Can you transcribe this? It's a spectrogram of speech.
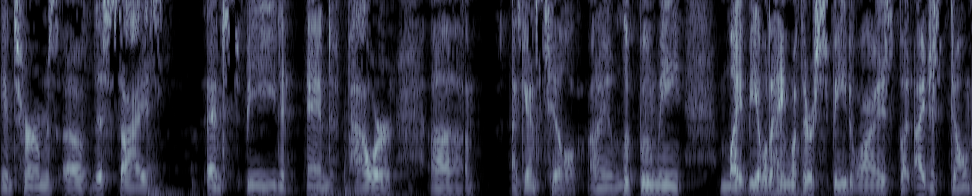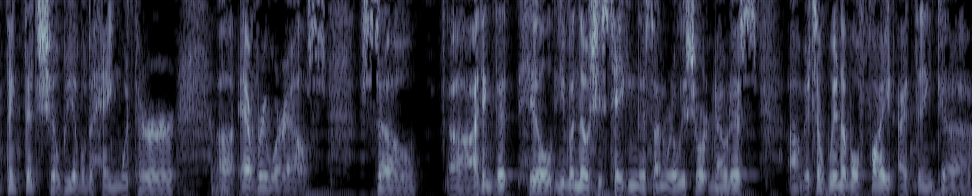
in terms of the size and speed and power uh, against Hill. I mean, Lookboonmee might be able to hang with her speed wise, but I just don't think that she'll be able to hang with her uh, everywhere else. So uh, I think that Hill, even though she's taking this on really short notice, um, it's a winnable fight. I think, uh,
